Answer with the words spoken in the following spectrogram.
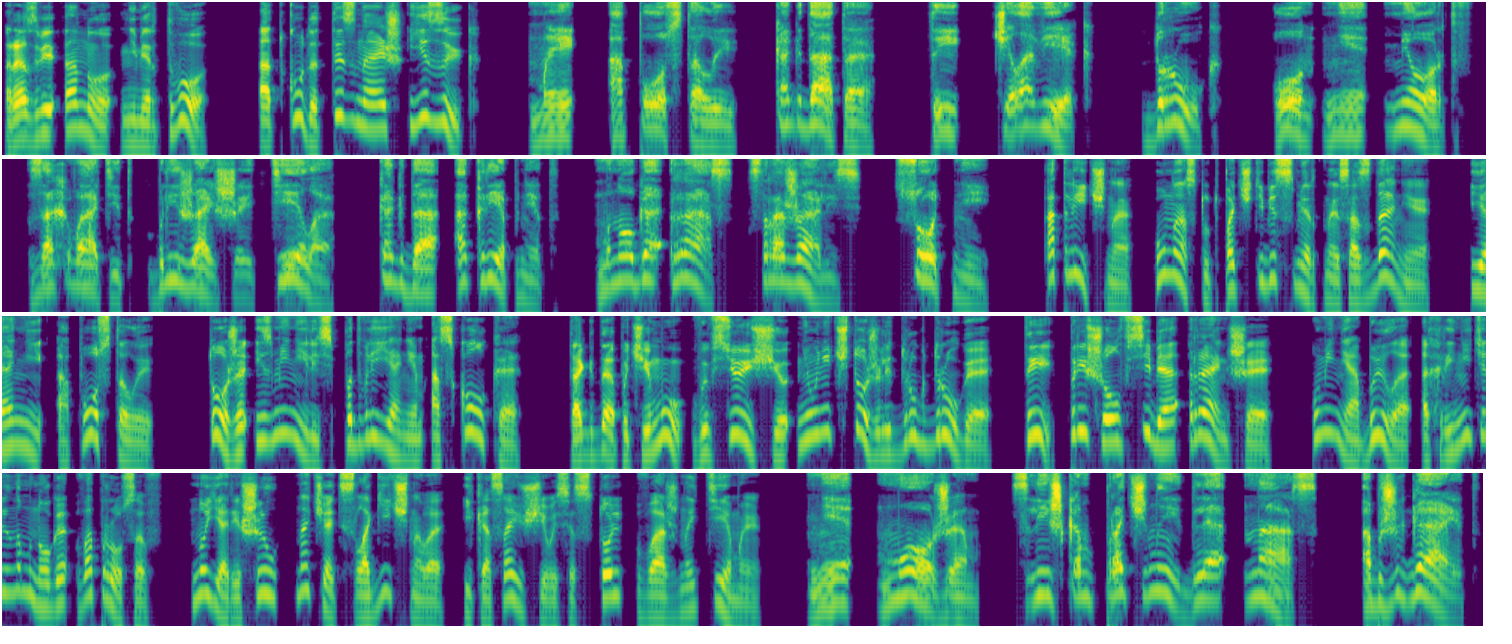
«Разве оно не мертво? Откуда ты знаешь язык?» «Мы апостолы. Когда-то. Ты человек, друг. Он не мертв. Захватит ближайшее тело, когда окрепнет. Много раз сражались. Сотни. Отлично. У нас тут почти бессмертное создание, и они, апостолы, тоже изменились под влиянием осколка. Тогда почему вы все еще не уничтожили друг друга? Ты пришел в себя раньше. У меня было охренительно много вопросов, но я решил начать с логичного и касающегося столь важной темы. «Не можем. Слишком прочны для нас. Обжигает».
